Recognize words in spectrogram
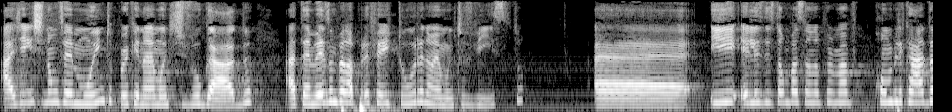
A gente não vê muito porque não é muito divulgado, até mesmo pela prefeitura não é muito visto. É, e eles estão passando por uma complicada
